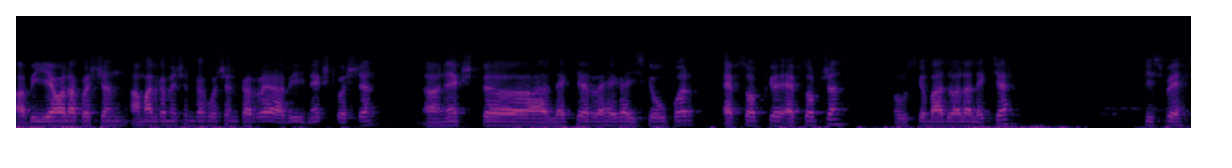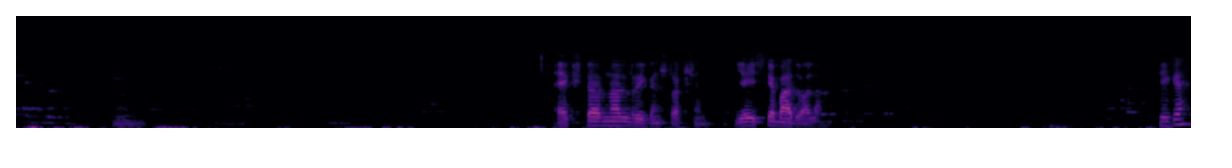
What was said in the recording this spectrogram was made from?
अभी ये वाला क्वेश्चन अमालगमेशन का क्वेश्चन कर रहे हैं। अभी नेक्स्ट क्वेश्चन नेक्स्ट लेक्चर रहेगा इसके ऊपर। एब्सॉर्ब एब्सॉर्प्शन और उसके बाद वाला लेक्चर किस पे? एक्सटर्नल रिकंस्ट्रक्शन ये इसके बाद वाला। ठीक है?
